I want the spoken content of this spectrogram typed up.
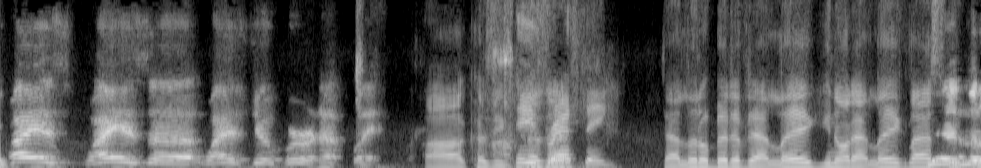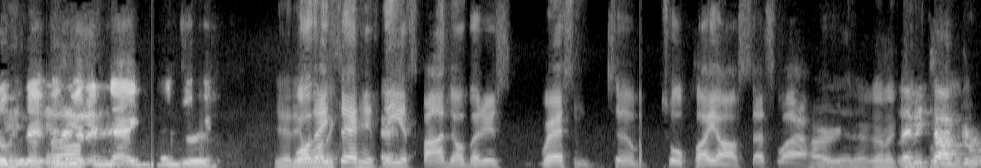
is, why is why is uh why is Joe Burrow not playing? Uh, because he He's 'cause of resting. that little bit of that leg. You know that leg last Yeah, a little They- bit of, a bit of nagging injury. Yeah, well, they wanna- said his knee is fine though, but it's resting to to a playoffs. That's why I heard. Yeah, they're gonna Let me talk him- to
